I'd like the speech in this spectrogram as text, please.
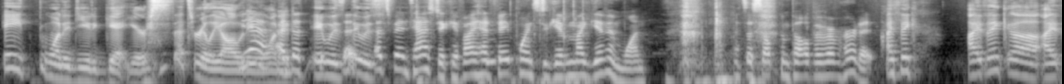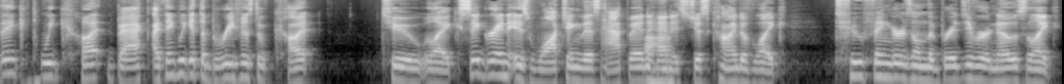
he wanted you to get yours that's really all yeah, he wanted that- it was that- it was that's fantastic. If I had fate points to give him, I'd give him one. that's a self compel if I've ever heard it. I think I think uh I think we cut back. I think we get the briefest of cut to like Sigrun is watching this happen Uh-huh. and it's just kind of like two fingers on the bridge of her nose like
